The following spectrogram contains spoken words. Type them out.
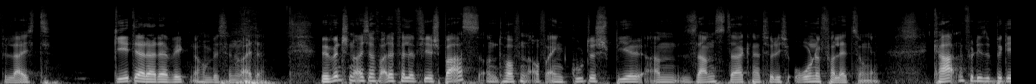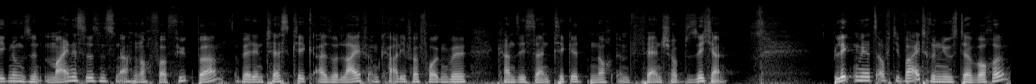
Vielleicht geht ja da der Weg noch ein bisschen weiter. Wir wünschen euch auf alle Fälle viel Spaß und hoffen auf ein gutes Spiel am Samstag, natürlich ohne Verletzungen. Karten für diese Begegnung sind meines Wissens nach noch verfügbar. Wer den Testkick also live im Kali verfolgen will, kann sich sein Ticket noch im Fanshop sichern. Blicken wir jetzt auf die weitere News der Woche.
